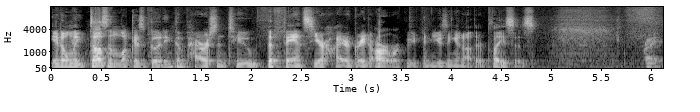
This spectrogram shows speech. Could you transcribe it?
it only doesn't look as good in comparison to the fancier, higher grade artwork we've been using in other places. Right.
